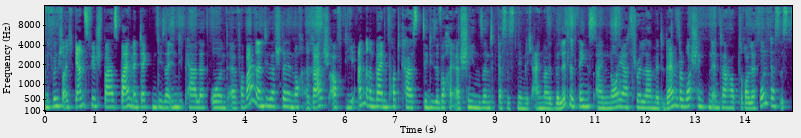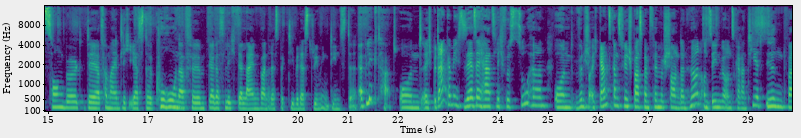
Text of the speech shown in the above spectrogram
Und ich wünsche euch ganz viel Spaß beim Entdecken dieser Indie-Perle und äh, verweise an dieser Stelle noch rasch auf die anderen beiden Podcasts, die diese Woche erschienen sind. Das ist nämlich einmal The Little Things, ein neuer Thriller mit Denzel Washington in der Hauptrolle und das ist Songbird, der vermeintlich erste Corona-Film, der das Licht der Leinwand respektive der Streaming-Dienste erblickt hat. Und ich bedanke mich sehr, sehr herzlich fürs Zuhören und wünsche euch ganz, ganz viel Spaß beim Filmeschauen. Dann hören und sehen wir uns garantiert irgendwann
